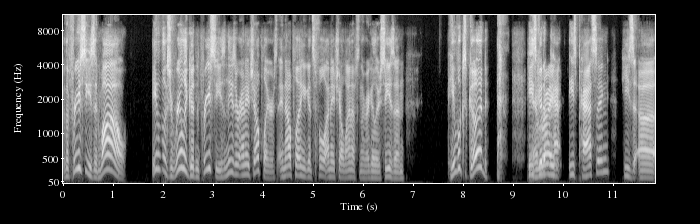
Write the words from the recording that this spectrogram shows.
The preseason, wow, he looks really good in preseason. These are NHL players, and now playing against full NHL lineups in the regular season, he looks good. he's good. Right. Pa- he's passing. He's uh,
